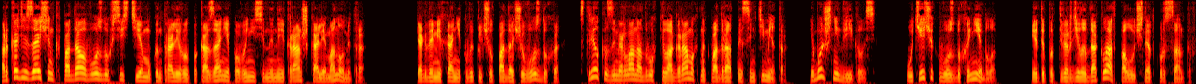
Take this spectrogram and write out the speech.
Аркадий Зайченко подал воздух в систему, контролируя показания по вынесенной на экран шкале манометра. Когда механик выключил подачу воздуха, стрелка замерла на двух килограммах на квадратный сантиметр и больше не двигалась. Утечек воздуха не было. Это подтвердил и доклад, полученный от курсантов.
